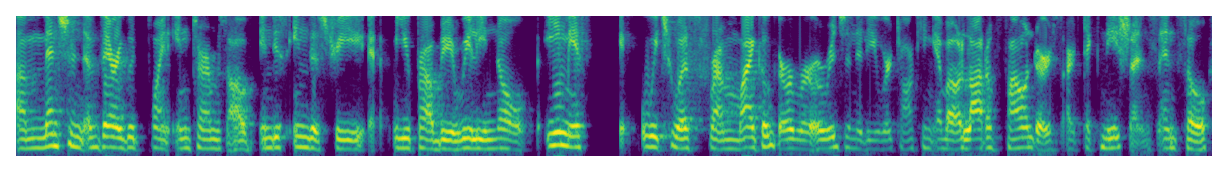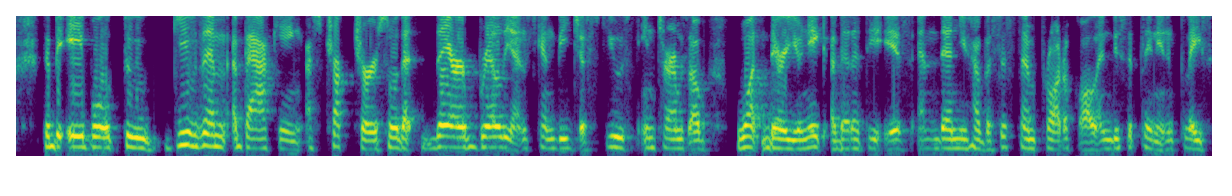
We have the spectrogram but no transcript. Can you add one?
um, mentioned a very good point in terms of in this industry, you probably really know E-Myth which was from Michael Gerber originally. We're talking about a lot of founders are technicians. And so to be able to give them a backing, a structure so that their brilliance can be just used in terms of what their unique ability is. And then you have a system protocol and discipline in place.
